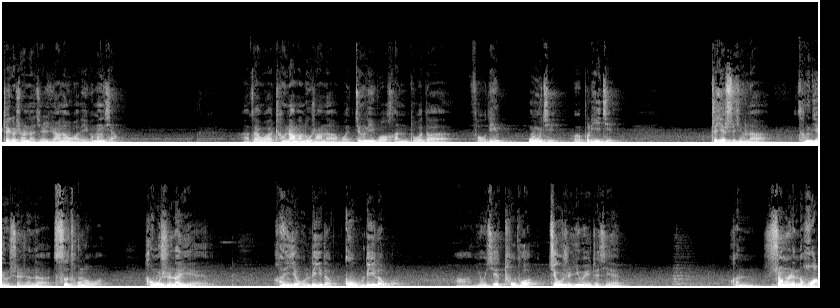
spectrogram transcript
这个事儿呢，其实圆了我的一个梦想。啊，在我成长的路上呢，我经历过很多的否定、误解和不理解。这些事情呢，曾经深深的刺痛了我，同时呢，也。很有力的鼓励了我，啊，有些突破就是因为这些很伤人的话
